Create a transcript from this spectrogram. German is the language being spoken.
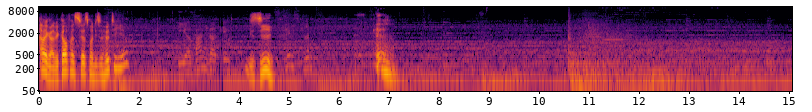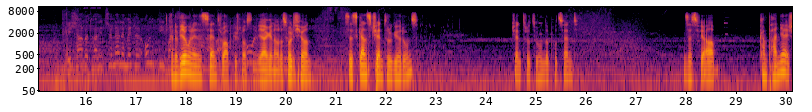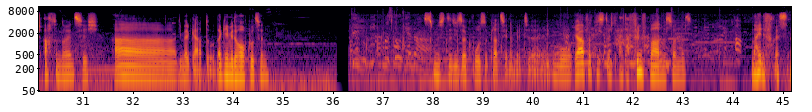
Aber egal, wir kaufen jetzt zuerst mal diese Hütte hier. Easy. Ich habe traditionelle Mittel und die Renovierungen in Centro abgeschlossen. Ja, genau, das wollte ich hören. Das ist ganz Centro gehört uns. Centro zu 100%. Das heißt, wir haben... Campagna ist 98. Ah, die Mercato. Da gehen wir doch auch kurz hin. Das müsste dieser große Platz hier in der Mitte irgendwo... Ja, verpisst euch. Alter, fünf Bahnen, was soll das? Meine Fresse.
